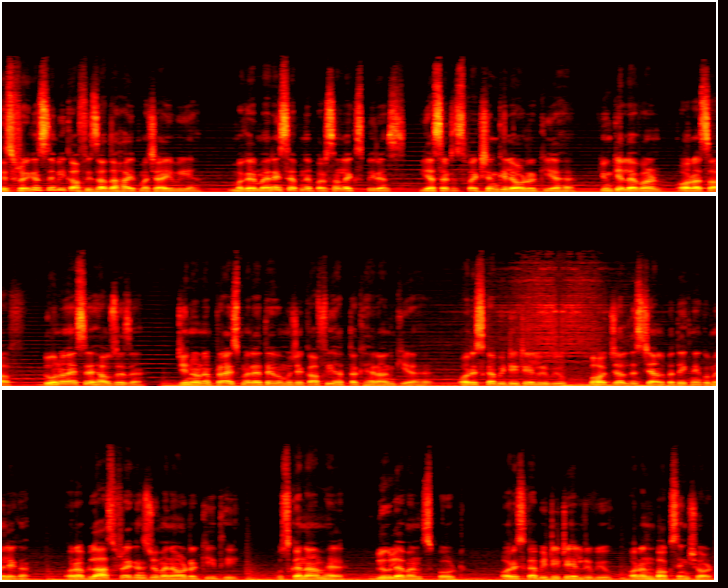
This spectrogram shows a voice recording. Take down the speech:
इस फ्रेग्रेंस ने भी काफ़ी ज़्यादा हाइप मचाई हुई है, मगर मैंने इसे अपने पर्सनल एक्सपीरियंस या सेटिस्फेक्शन के लिए ऑर्डर किया है, क्योंकि लेवर्न और असाफ दोनों ऐसे हाउसेज हैं, जिन्होंने प्राइस में रहते हुए मुझे काफ़ी हद तक हैरान किया है। और इसका भी डिटेल रिव्यू बहुत जल्द इस चैनल पर देखने को मिलेगा। और अब लास्ट फ्रेग्रेंस जो मैंने ऑर्डर की थी, उसका नाम है ब्लू लेवन स्पोर्ट और इसका भी डिटेल रिव्यू और अनबॉक्सिंग शॉट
